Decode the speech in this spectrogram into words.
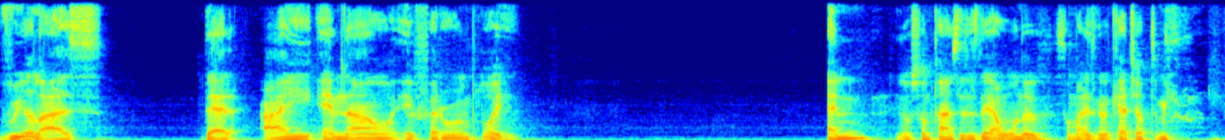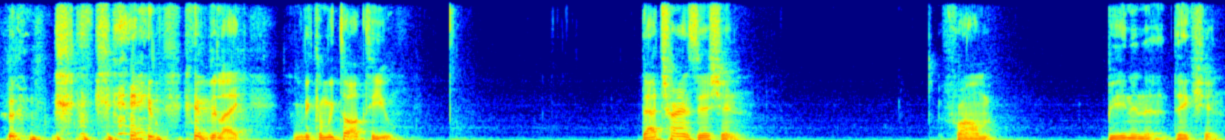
realize that I am now a federal employee. And you know, sometimes to this day, I wonder somebody's gonna catch up to me and be like, "Can we talk to you?" That transition from being in an addiction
